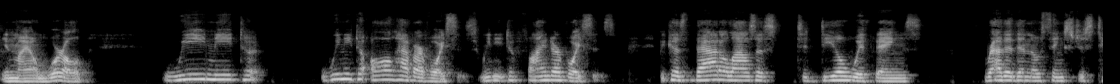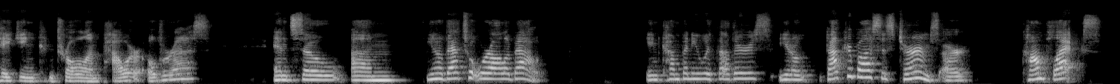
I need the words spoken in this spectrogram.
in my own world. We need to, we need to all have our voices. We need to find our voices because that allows us to deal with things rather than those things just taking control and power over us. And so, um, you know, that's what we're all about. In company with others, you know, Dr. Boss's terms are complex.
